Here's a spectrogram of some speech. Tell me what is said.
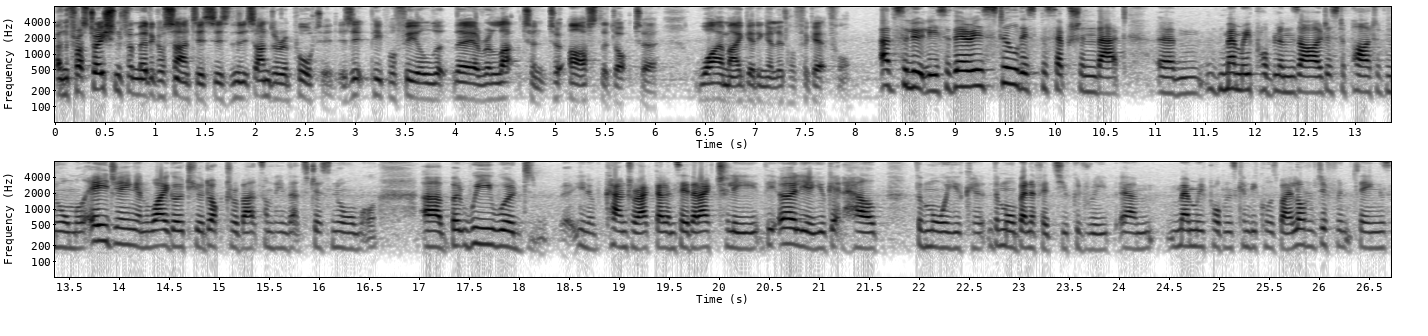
And the frustration for medical scientists is that it's underreported. Is it people feel that they're reluctant to ask the doctor, why am I getting a little forgetful? Absolutely. So there is still this perception that um, memory problems are just a part of normal aging, and why go to your doctor about something that's just normal? Uh, but we would, you know, counteract that and say that actually, the earlier you get help, the more you can, the more benefits you could reap. Um, memory problems can be caused by a lot of different things,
